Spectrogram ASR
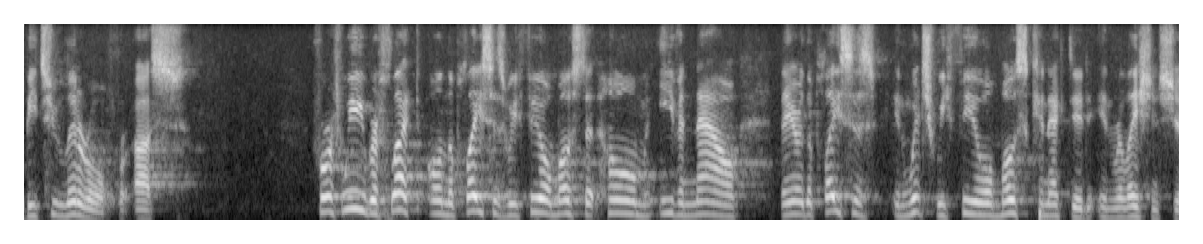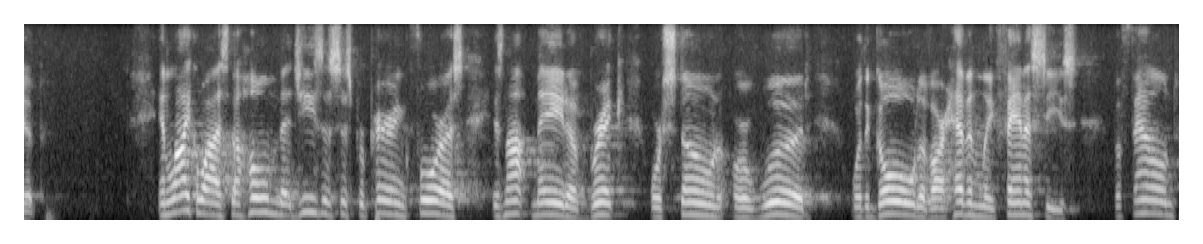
be too literal for us. For if we reflect on the places we feel most at home even now, they are the places in which we feel most connected in relationship. And likewise, the home that Jesus is preparing for us is not made of brick or stone or wood or the gold of our heavenly fantasies, but found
